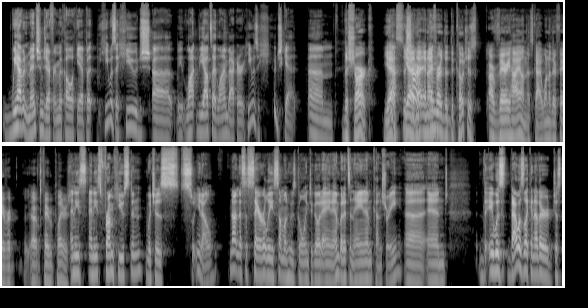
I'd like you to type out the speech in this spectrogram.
we haven't mentioned Jeffrey McCulloch yet, but he was a huge, uh, li- the outside linebacker. He was a huge get. Um, The shark. Yes. Yeah. and I- Shark. And, I've And- heard that the coaches are very high on this guy, one of their favorite uh, favorite players. and he's and he's from Houston, which is you know not necessarily someone who's going to go to A and M, but it's an A and M country, uh, and it was that was like another just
